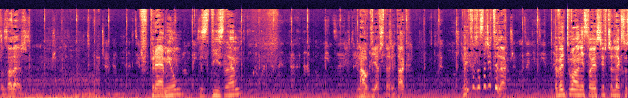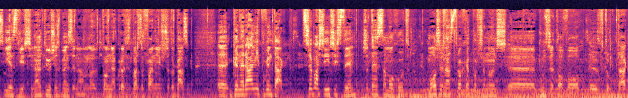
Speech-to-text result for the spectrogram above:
To zależy. W premium z dieslem na Audi A4, tak? No i to w zasadzie tyle. Ewentualnie co, jest jeszcze Lexus IS200, no ale tu już jest benzyna, no to on akurat jest bardzo fajny jeszcze do gazu. E, Generalnie powiem tak, trzeba się liczyć z tym, że ten samochód może nas trochę pociągnąć e, budżetowo e, w dół, tak?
